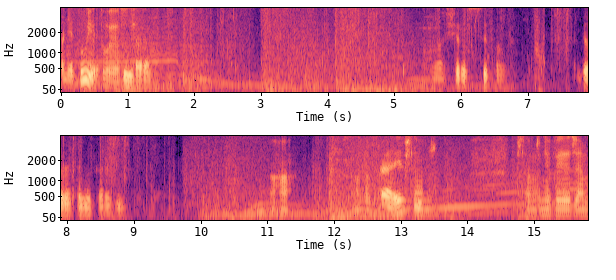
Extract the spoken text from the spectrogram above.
A nie, tu jest. tu jest. Jara. No się rozsypał. Biorę tego karabinu. Aha. No dobra. E, jest Myślałem, że... Myślałem, że nie wyjedziemy.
